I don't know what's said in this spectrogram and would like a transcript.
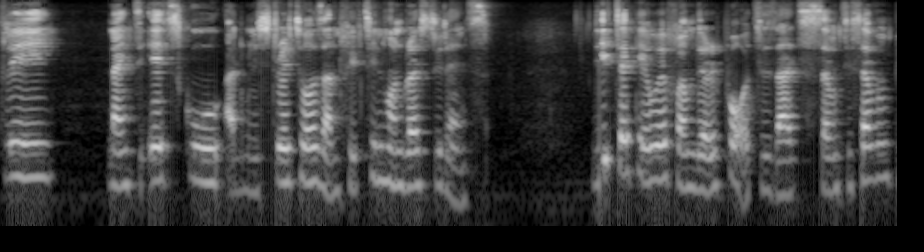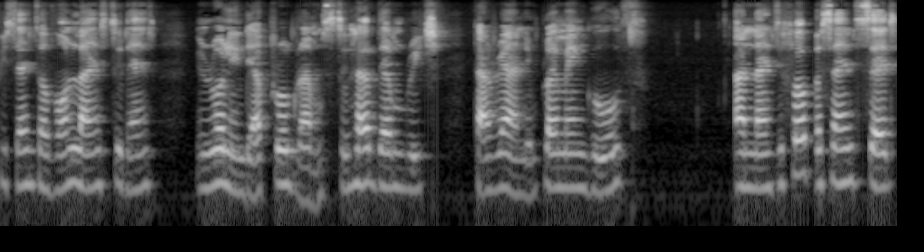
398 school administrators and 1,500 students. The takeaway from the report is that 77% of online students enroll in their programs to help them reach career and employment goals, and 94% said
